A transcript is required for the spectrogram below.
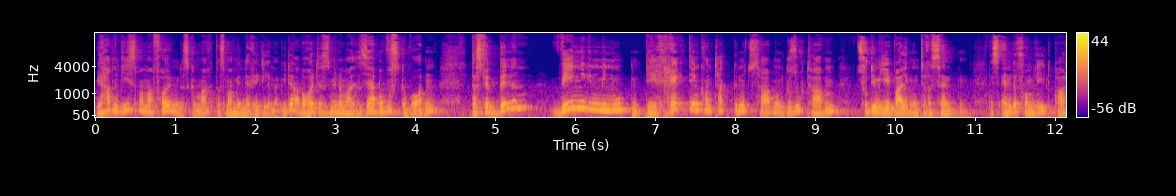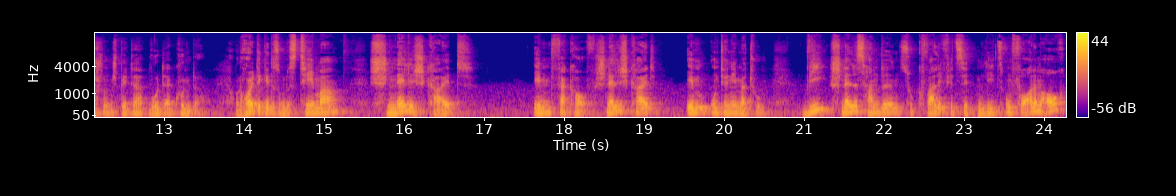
wir haben diesmal mal Folgendes gemacht, das machen wir in der Regel immer wieder, aber heute ist es mir nochmal sehr bewusst geworden, dass wir binnen wenigen Minuten direkt den Kontakt genutzt haben und gesucht haben zu dem jeweiligen Interessenten. Das Ende vom Lied, ein paar Stunden später, wurde er Kunde. Und heute geht es um das Thema Schnelligkeit im Verkauf, Schnelligkeit im Unternehmertum wie schnelles Handeln zu qualifizierten Leads und vor allem auch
